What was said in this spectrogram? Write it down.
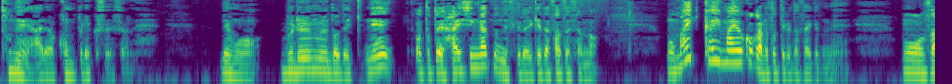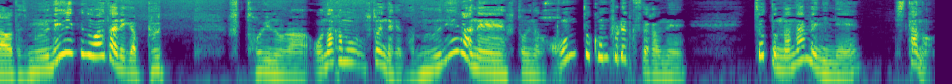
とね、あれはコンプレックスですよね。でも、ブルームードでね、おととい配信があったんですけど、池田聡さんの。もう毎回真横から撮ってくださいけどね。もうさ、私、胸のあたりがぶっ、太いのが、お腹も太いんだけどさ、胸がね、太いのがほんとコンプレックスだからね、ちょっと斜めにね、したの。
